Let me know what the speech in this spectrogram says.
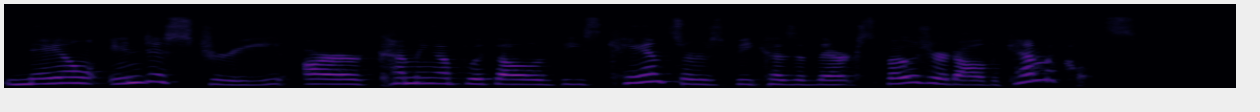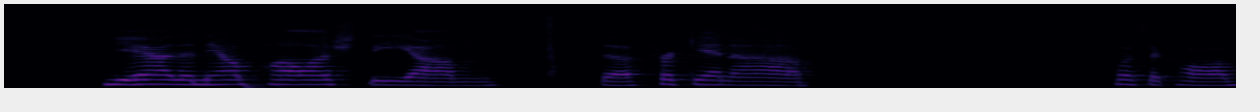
nail industry are coming up with all of these cancers because of their exposure to all the chemicals yeah the nail polish the um the freaking uh what's it called?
